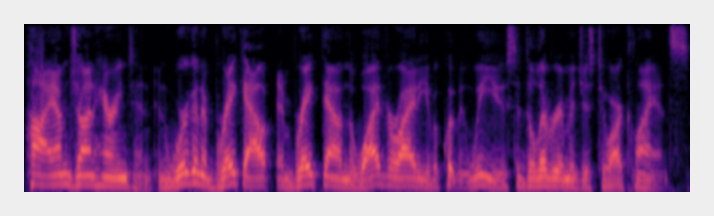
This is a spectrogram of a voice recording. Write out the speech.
Hi, I'm John Harrington, and we're going to break out and break down the wide variety of equipment we use to deliver images to our clients.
